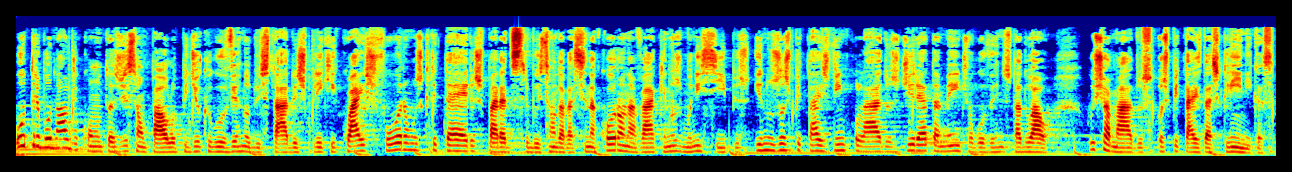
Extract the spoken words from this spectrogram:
O Tribunal de Contas de São Paulo pediu que o governo do estado explique quais foram os critérios para a distribuição da vacina Coronavac nos municípios e nos hospitais vinculados diretamente ao governo estadual, os chamados hospitais das clínicas.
